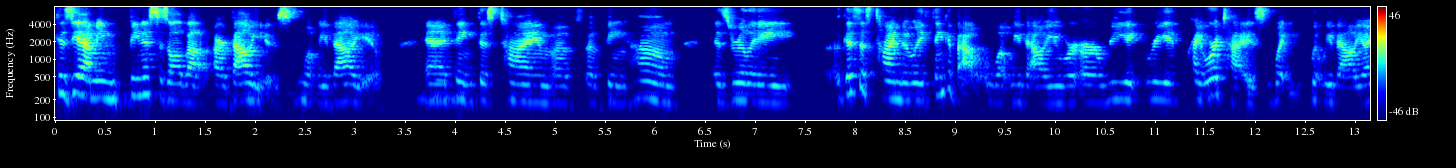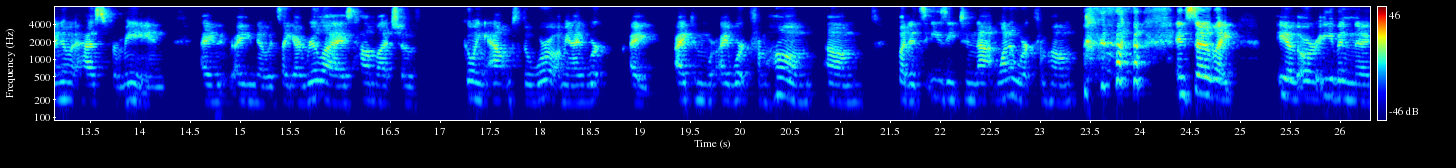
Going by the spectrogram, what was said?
because yeah i mean venus is all about our values what we value and i mm-hmm. think this time of, of being home is really I guess it's time to really think about what we value or, or re, re prioritize what what we value. I know it has for me, and I, I you know it's like I realize how much of going out into the world. I mean, I work I I can I work from home, um, but it's easy to not want to work from home, and so like you know, or even uh,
